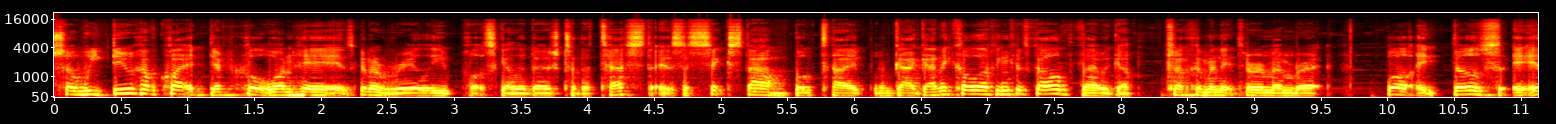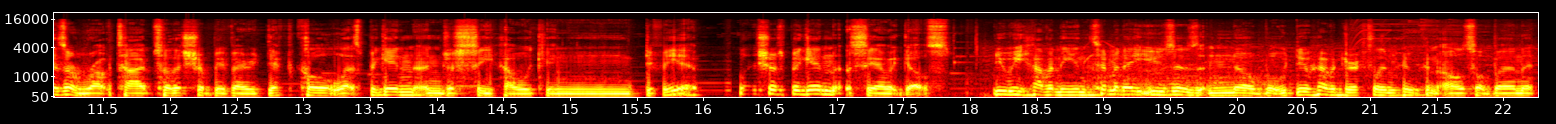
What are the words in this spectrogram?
So we do have quite a difficult one here. It's going to really put Skeledirge to the test. It's a six-star bug type, Garganacl I think it's called. There we go. Took a minute to remember it. Well, it does, it is a rock type, so this should be very difficult. Let's begin and just see how we can defeat it. Let's just begin, see how it goes. Do we have any Intimidate users? No, but we do have a Drifloon who can also burn it.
